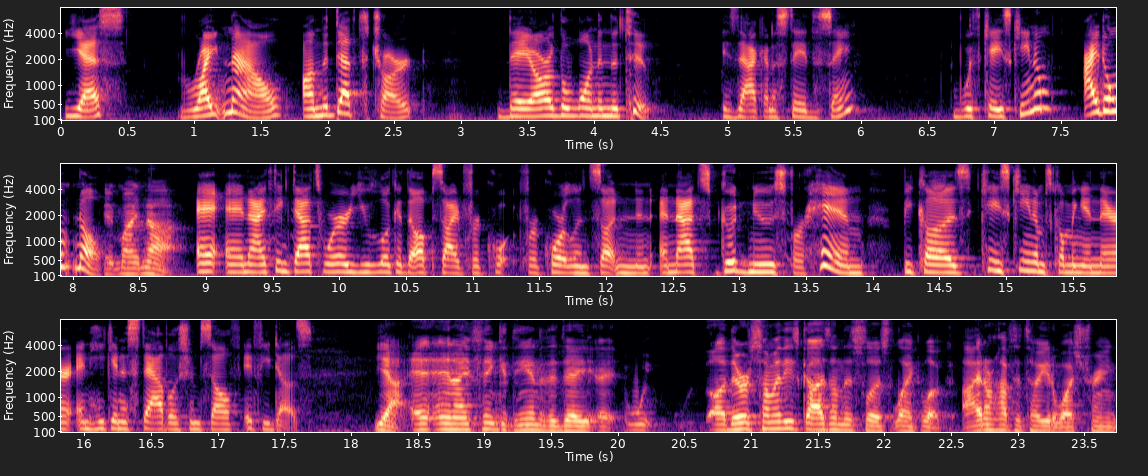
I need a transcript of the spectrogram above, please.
yes, right now on the depth chart, they are the one and the two. Is that going to stay the same with Case Keenum? I don't know. It might not. And, and, I think that's where you look at the upside for for Courtland Sutton, and, and, that's good news for him because Case Keenum's coming in there and he can establish himself if he does. Yeah, and, and I think at the end of the day, uh, we, uh, there are some of these guys on this list. Like, look, I don't have to tell you to watch training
